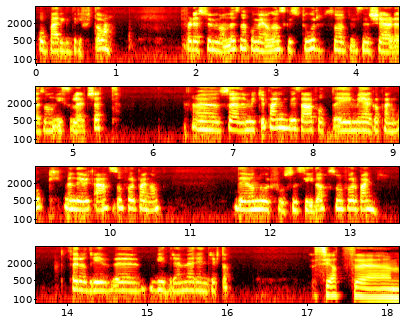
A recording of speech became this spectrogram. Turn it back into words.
å berge drifta. For det summene det er snakk om, er jo ganske store. sånn at hvis en ser det sånn isolert sett, eh, så er det mye penger hvis jeg har fått ei megapengebok. Men det er jo ikke jeg som får pengene. Det er jo Nordfosen Sida som får penger for å drive eh, videre med reindrifta. Si at eh,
